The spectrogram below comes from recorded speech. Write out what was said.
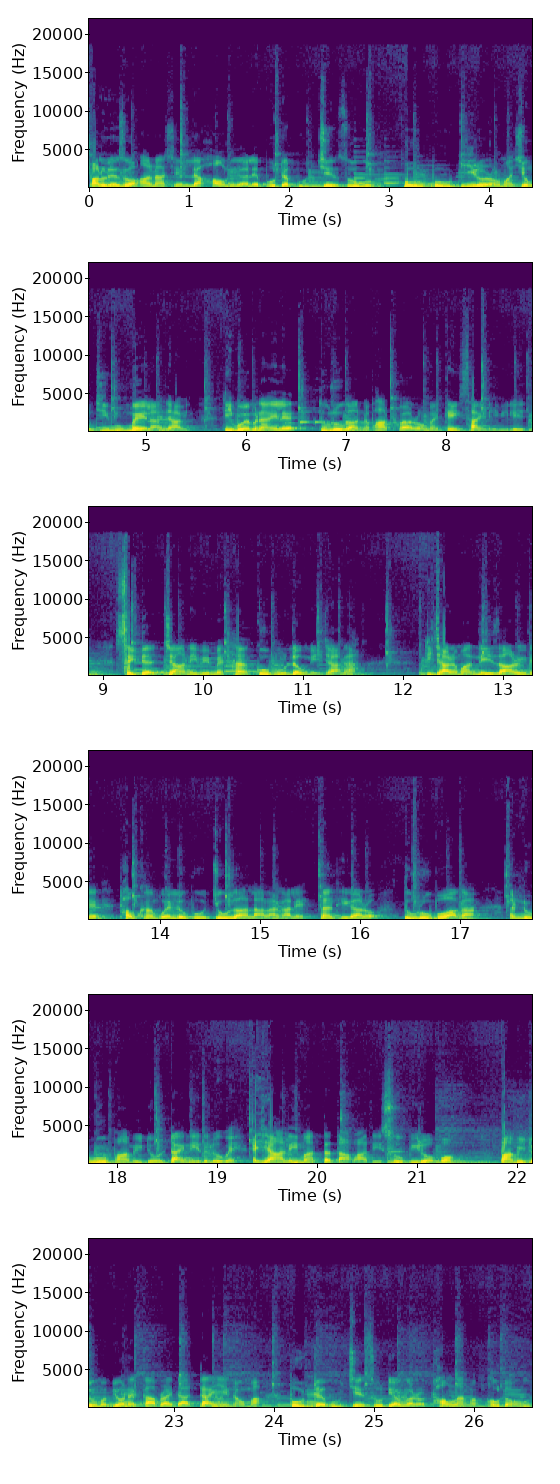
ဘာလို့လဲဆိုတော့အာနာရှင်လက်ဟောင်းတွေကလည်းဗိုလ်တပ်ပုကျင့်ဆိုးကိုပူပူပြီးတော့တော့မှယုံကြည်မှုမဲ့လာကြပြီ ဒီပွဲမနိုင်ရင်လဲသူတို့ကနဖားထွက်ရတော့မှဂိမ်းဆိုင်နေပြီလေစိတ်သက်ကြနေပေမဲ့ဟန်ကိုဖို့လုံနေကြတာဒီကြားထဲမှာနေစားတွေနဲ့ထောက်ခံပွဲလုပ်ဖို့ကြိုးစားလာတာကလည်းတန်းထေးကတော့သူတို့ဘဝကအနူကိုဘာမီတွန်တိုက်နေတယ်လို့ပဲအရားလေးမှတက်တာပါသေးဆိုပြီးတော့ဗောဘာမီတိုမပြောနဲ့ကာဘရိုက်တာတိုက်ရင်တောင်မှဘူတက်ဘူးကျင်ဆိုးတယောက်ကတော့ထောင်းလာမှာမဟုတ်တော့ဘူး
